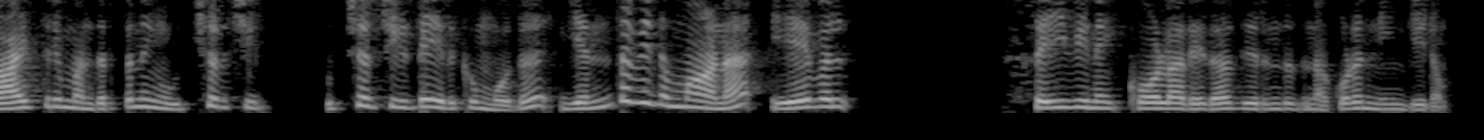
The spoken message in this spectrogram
காயத்ரி மந்திரத்தை நீங்கள் உச்சரிச்சு உச்சரிச்சுக்கிட்டே இருக்கும்போது எந்த விதமான ஏவல் செய்வினை கோளாறு ஏதாவது இருந்ததுன்னா கூட நீங்கிடும்.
